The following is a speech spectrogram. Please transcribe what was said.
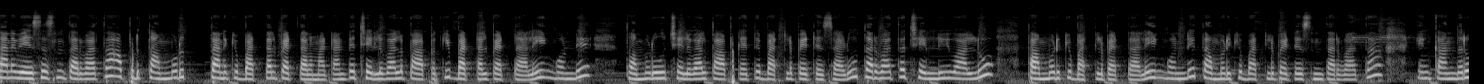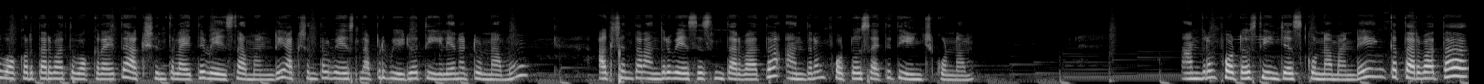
తను వేసేసిన తర్వాత అప్పుడు తమ్ముడు తనకి బట్టలు పెట్టాలన్నమాట. అంటే చెల్లి వాళ్ళ పాపకి బట్టలు పెట్టాలి. ఇంకొండి తమ్ముడు చెల్లి వాళ్ళ పాపకి అయితే బట్టలు పెట్టేశాడు. తర్వాత చెల్లి వాళ్ళు తమ్ముడికి బట్టలు పెట్టాలి. ఇంకొండి తమ్ముడికి బట్టలు పెట్టేసిన తర్వాత ఇంకందరూ ఒకరి తర్వాత ఒకరైతే అక్షంతలు అయితే వేసామండి అక్షంతలు వేసినప్పుడు వీడియో తీయలేనట్టు ఉన్నాము అక్షంతలు అందరూ వేసేసిన తర్వాత అందరం ఫొటోస్ అయితే తీయించుకున్నాం. అందరం ఫొటోస్ తీయించేసుకున్నామండి. ఇంకా తర్వాత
